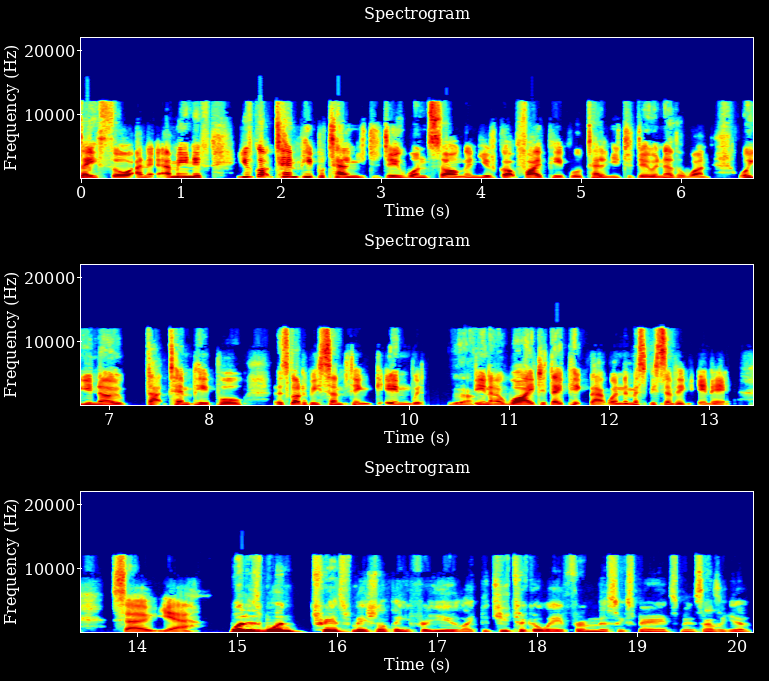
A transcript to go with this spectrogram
they thought. And i mean if you've got 10 people telling you to do one song and you've got five people telling you to do another one well you know that 10 people there's got to be something in with yeah. you know why did they pick that one? There must be something in it. So yeah what is one transformational thing for you like that you took away from this experience? I mean it sounds like you have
